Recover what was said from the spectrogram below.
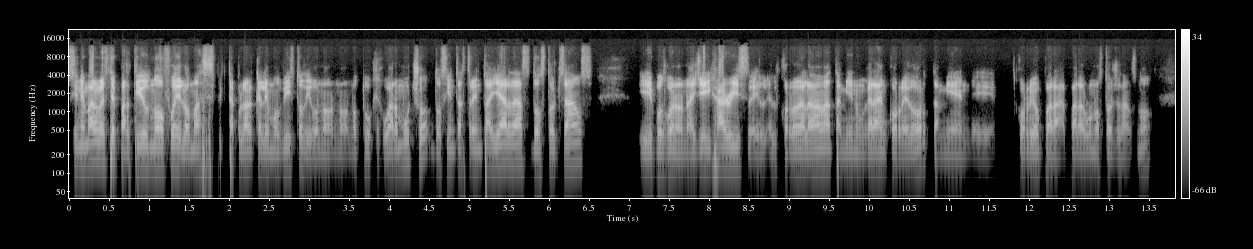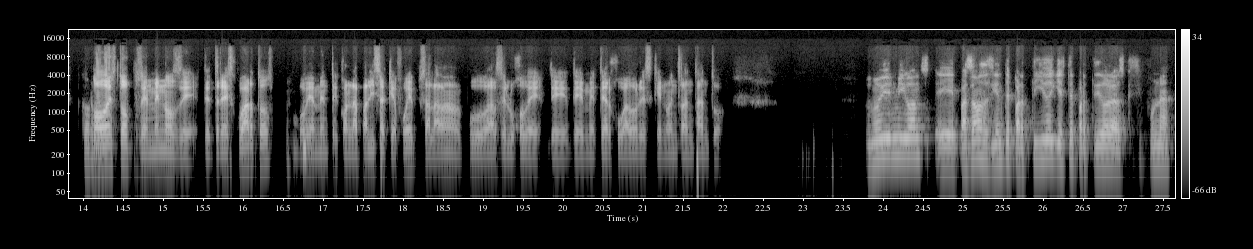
Sin embargo, este partido no fue lo más espectacular que le hemos visto. Digo, no, no, no tuvo que jugar mucho. 230 yardas, dos touchdowns. Y pues bueno, Najee Harris, el, corredor de Alabama, también un gran corredor, también eh, corrió para, para, algunos touchdowns, ¿no? Todo esto pues en menos de, tres cuartos. Obviamente con la paliza que fue, pues Alabama pudo darse el lujo de, de meter jugadores que no entran tanto pues muy bien, Migons. Eh, pasamos al siguiente partido y este partido, la verdad es que sí fue una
